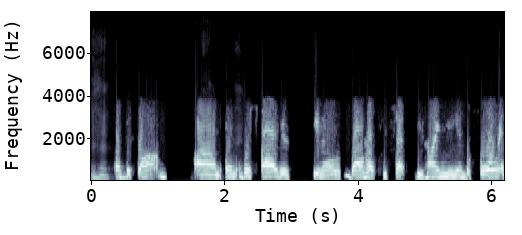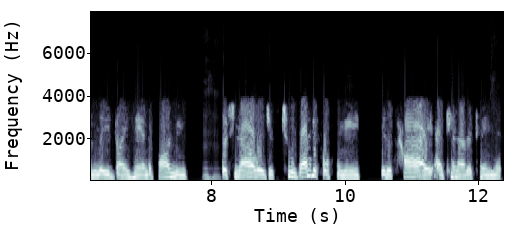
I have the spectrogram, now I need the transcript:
mm-hmm. of the psalm. Um, and verse five is, you know, thou hast set behind me and before and laid thine hand upon me. Mm-hmm. Such knowledge is too wonderful for me. It is high; I cannot attain it.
